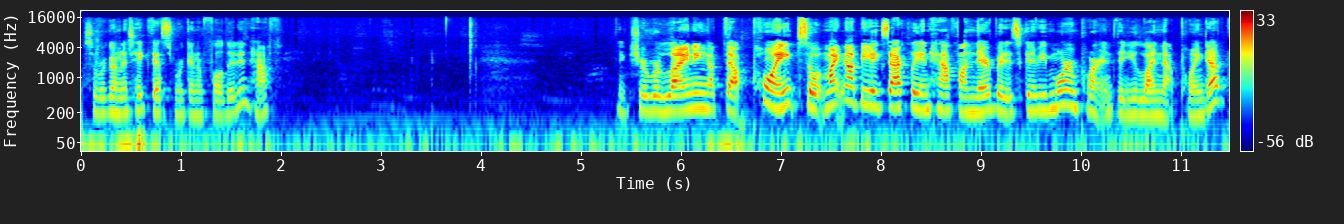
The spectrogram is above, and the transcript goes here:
So we're going to take this and we're going to fold it in half. Make sure we're lining up that point. So it might not be exactly in half on there, but it's going to be more important that you line that point up.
